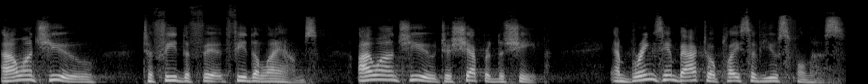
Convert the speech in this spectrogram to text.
And I want you to feed the, feed the lambs. I want you to shepherd the sheep. And brings him back to a place of usefulness.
